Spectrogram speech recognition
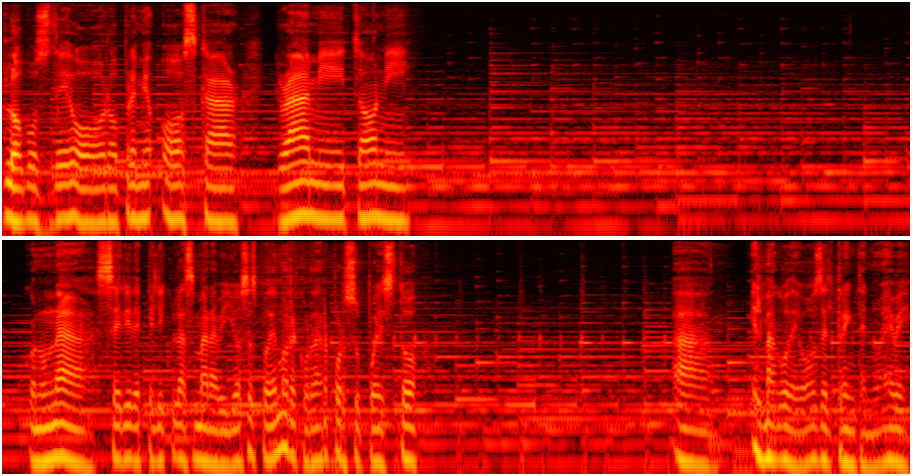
Globos de Oro, Premio Oscar, Grammy, Tony. Con una serie de películas maravillosas podemos recordar, por supuesto, a El Mago de Oz del 39.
